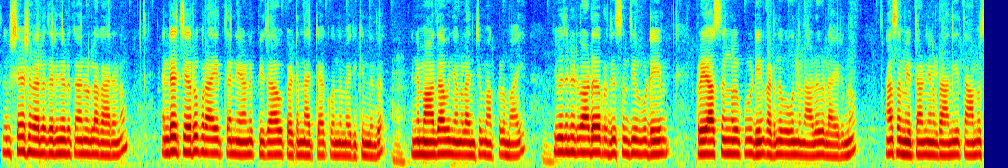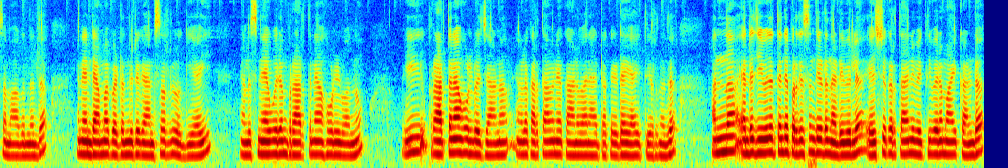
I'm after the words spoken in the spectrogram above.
സുവിശേഷ വേല തിരഞ്ഞെടുക്കാനുള്ള കാരണം എന്റെ ചെറുപ്രായത്തിൽ തന്നെയാണ് പിതാവ് പെട്ടെന്ന് അറ്റാക്ക് വന്ന് മരിക്കുന്നത്. പിന്നെ മാതാവ് ഞങ്ങൾ അഞ്ച് മക്കളുമായി ജീവിതത്തിൽ ഒരുപാട് പ്രതിസന്ധിയിലൂടെയും പ്രയാസങ്ങൾ കൂടിയും കടന്നു പോകുന്ന നാളുകളായിരുന്നു. ആ സമയത്താണ് ഞങ്ങൾ റാന്നിയിൽ താമസമാകുന്നത്. അങ്ങനെ എന്റെ അമ്മ പെട്ടെന്നൊരു ക്യാൻസർ രോഗിയായി. ഞങ്ങൾ സ്നേഹപുരം പ്രാർത്ഥനാ ഹാളിൽ വന്നു. ഈ പ്രാർത്ഥനാ ഹാളിൽ വെച്ചാണ് ഞങ്ങൾ കർത്താവിനെ കാണുവാനായിട്ടൊക്കെ ഇടയായി തീർന്നത്. അന്ന് എന്റെ ജീവിതത്തിന്റെ പ്രതിസന്ധിയുടെ നടുവിൽ യേശു കർത്താവിനെ വ്യക്തിപരമായി കണ്ട്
